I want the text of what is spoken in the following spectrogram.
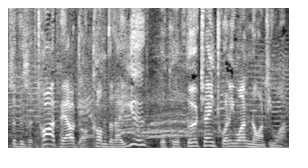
So visit tyrepower.com.au or call 13 21 91.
